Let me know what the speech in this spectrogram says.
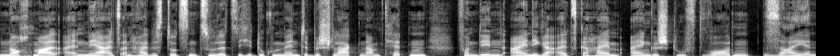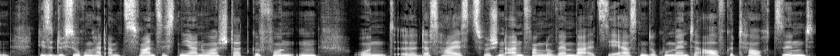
nochmal ein, mehr als ein halbes Dutzend zusätzliche Dokumente beschlagnahmt hätten, von denen einige als geheim eingestuft worden seien. Diese Durchsuchung hat am 20. Januar stattgefunden und äh, das heißt, zwischen Anfang November, als die ersten Dokumente aufgetaucht sind,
